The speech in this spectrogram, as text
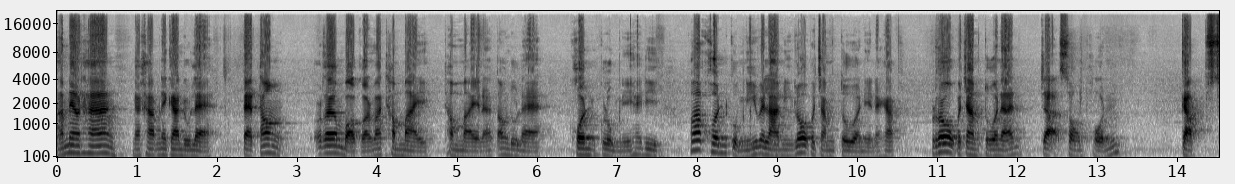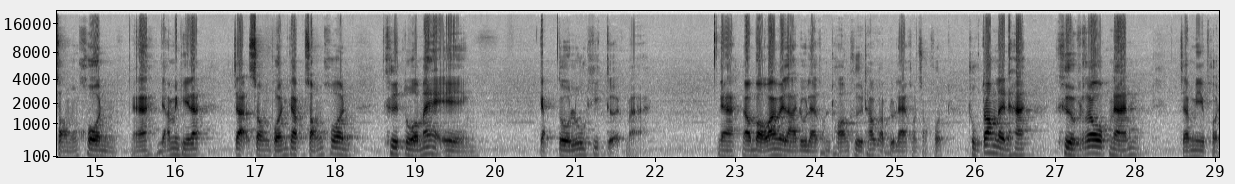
3 แนวทางนะครับในการดูแล แต่ต้องเริ่มบอกก่อนว่าทำไมทำไมนะต้องดูแล คนกลุ่มนี้ให้ดี เพราะว่าคนกลุ่มนี้เวลามีโรคประจำตัวเนี่ยนะครับ โรคประจำตัวนั้นจะส่งผลกับ 2 คนนะย้ำอีกทีนะจะส่งผลกับ 2 คน คือตัวแม่เองกับตัวลูกที่เกิดมานะเราบอกว่าเวลาดูแลคนท้องคือเท่ากับดูแลคนสองคน ถูกต้องเลยนะฮะคือโรคนั้นจะมีผล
